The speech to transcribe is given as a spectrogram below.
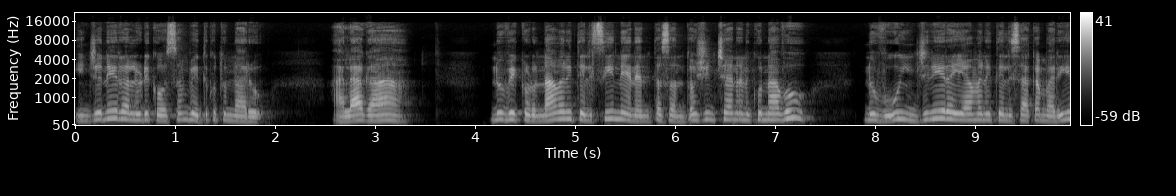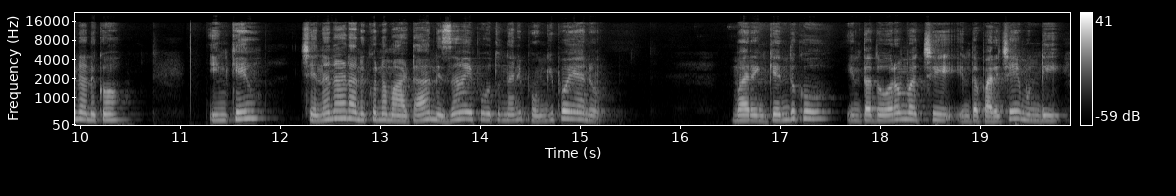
ఇంజనీర్ అల్లుడి కోసం వెతుకుతున్నారు. అలాగా? నువ్విక్కడున్నావని తెలిసి నేనెంత సంతోషించాననుకున్నావు? నువ్వు ఇంజనీర్ అయ్యావని తెలిసాక మరీ ననుకో. ఇంకేం? చిన్ననాడు అనుకున్న మాట నిజమైపోతుందని పొంగిపోయాను. మరింకెందుకు? ఇంత దూరం వచ్చి ఇంత పరిచయం ఉండి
